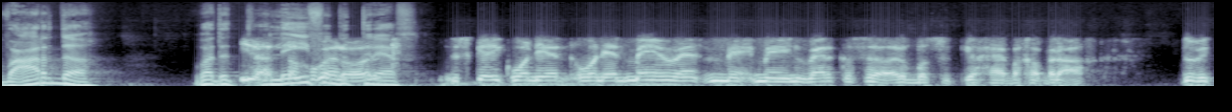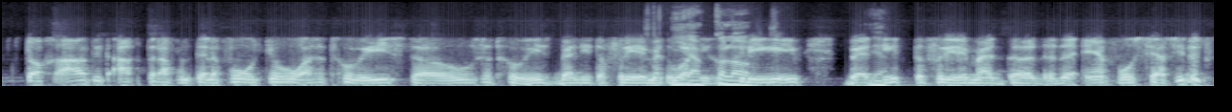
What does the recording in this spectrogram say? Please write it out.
waarden? Wat het ja, leven wel, betreft. Hoor. Dus kijk, wanneer, wanneer mijn, mijn, mijn werkers een bezoekje hebben gebracht, doe ik toch altijd achteraf een telefoontje. Hoe was het geweest? Hoe is het geweest? Ben je tevreden met wat ja, je gekregen heeft? Ben je ja. tevreden met de, de, de infosessie? Dus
